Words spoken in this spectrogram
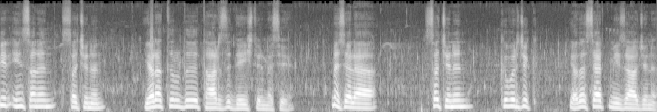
Bir insanın saçının yaratıldığı tarzı değiştirmesi, mesela saçının kıvırcık ya da sert mizacını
